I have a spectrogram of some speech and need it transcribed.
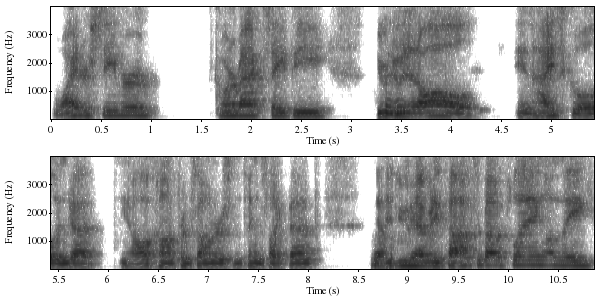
wide receiver, cornerback, safety. You were mm-hmm. doing it all in high school and got you know all conference honors and things like that. Yeah. Did you have any thoughts about playing on the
